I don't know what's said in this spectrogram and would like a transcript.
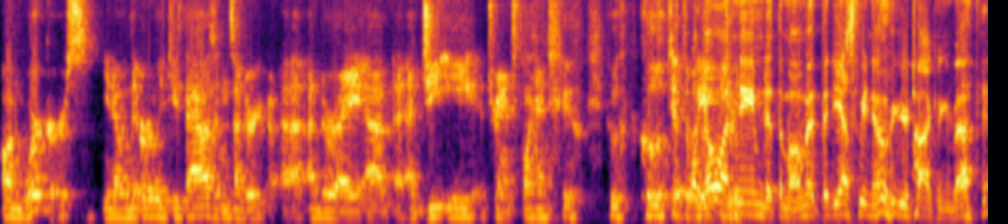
on workers, you know, in the early 2000s under uh, under a, uh, a GE transplant who, who who looked at the way no unnamed at the moment, but yes, we know who you're talking about. uh,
